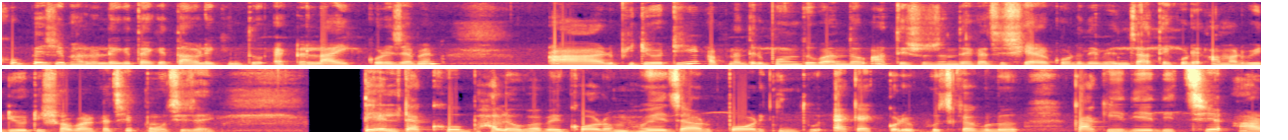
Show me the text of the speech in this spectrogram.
খুব বেশি ভালো লেগে থাকে তাহলে কিন্তু একটা লাইক করে যাবেন। আর ভিডিওটি আপনাদের বন্ধু বান্ধব আত্মীয় স্বজনদের কাছে শেয়ার করে দেবেন যাতে করে আমার ভিডিওটি সবার কাছে পৌঁছে যায়। তেলটা খুব ভালোভাবে গরম হয়ে যাওয়ার পর কিন্তু এক এক করে ফুচকাগুলো কাকিয়ে দিয়ে দিচ্ছে আর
